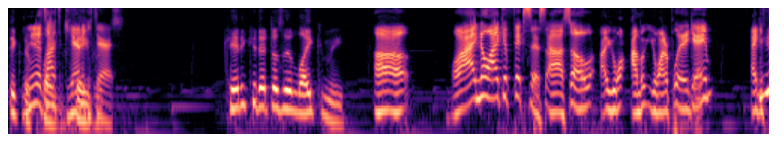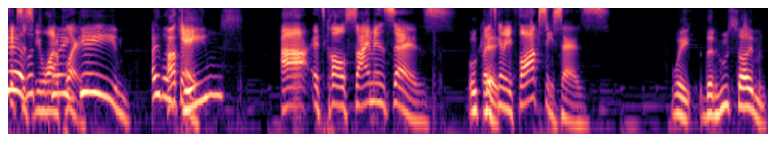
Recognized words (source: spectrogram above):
Think they're need to talk to Candy Cadet. Candy Cadet doesn't like me. Uh, well, I know I can fix this. Uh, so are you want you want to play a game? I can yeah, fix this if you want to play. play. a game. I like Okay. games. Uh, it's called Simon Says. Okay. But it's gonna be Foxy Says. Wait, then who's Simon?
